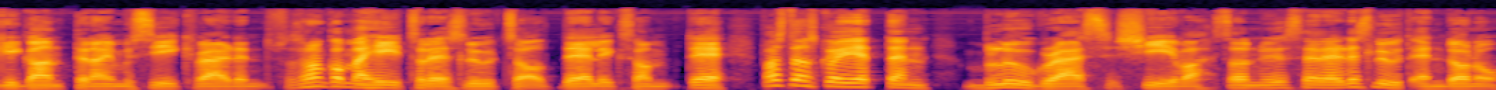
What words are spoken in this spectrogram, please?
giganterna i musikvärlden. Så de kommer hit så det är slutsålt. Det är liksom, det, fast de ska ha gett en bluegrass-skiva, så nu är det slut ändå nu.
